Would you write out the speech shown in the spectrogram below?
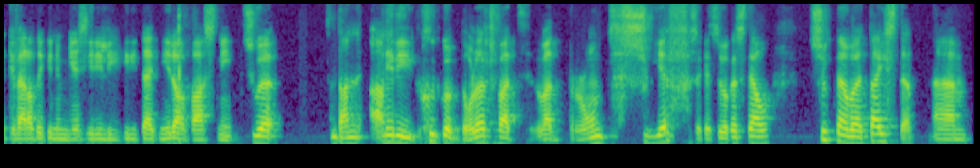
uit die wêreldekonomie as hierdie likwiditeit nie daar was nie. So dan al hierdie goedkoop dollars wat wat rond sweef, as ek dit so kan stel, soek nou 'n tuiste. Ehm um,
